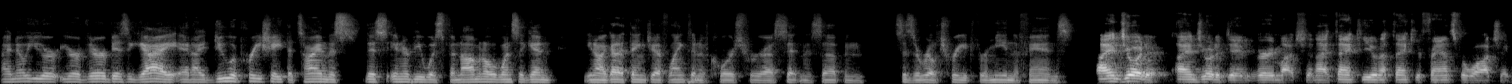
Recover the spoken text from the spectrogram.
I know you're you're a very busy guy, and I do appreciate the time. This this interview was phenomenal. Once again, you know, I got to thank Jeff Langton, of course, for uh, setting this up, and this is a real treat for me and the fans. I enjoyed it. I enjoyed it, David, very much, and I thank you and I thank your fans for watching.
